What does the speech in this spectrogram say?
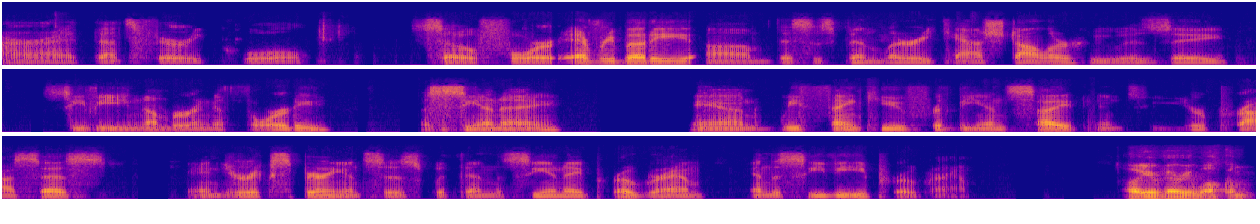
All right, that's very cool. So for everybody, um, this has been Larry Cashdollar, who is a CVE numbering authority, a CNA, and we thank you for the insight into your process and your experiences within the CNA program and the CVE program. Oh, you're very welcome.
